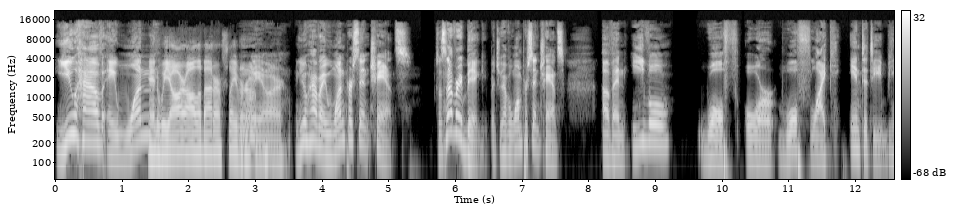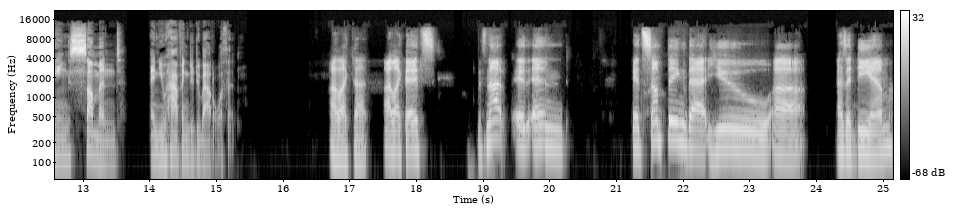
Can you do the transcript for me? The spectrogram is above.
you have a one. And we are all about our flavor. we are. You have a 1% chance. So it's not very big, but you have a 1% chance of an evil wolf or wolf like entity being summoned and you having to do battle with it. I like that. I like that. It's it's not it, and it's something that you uh as a DM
